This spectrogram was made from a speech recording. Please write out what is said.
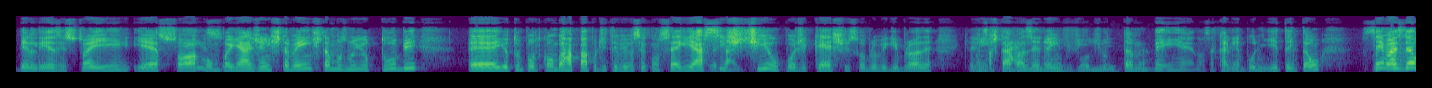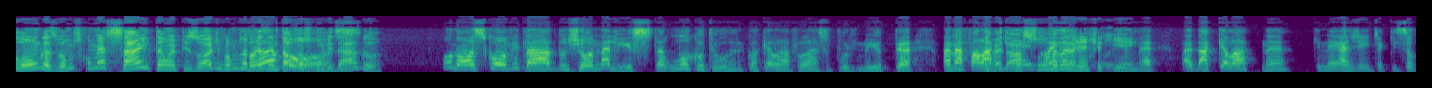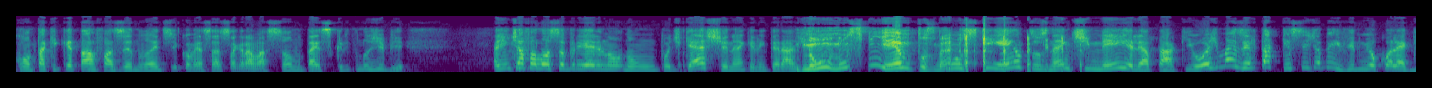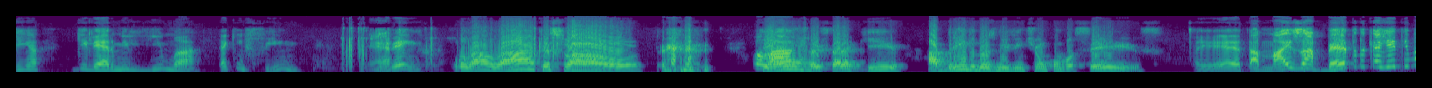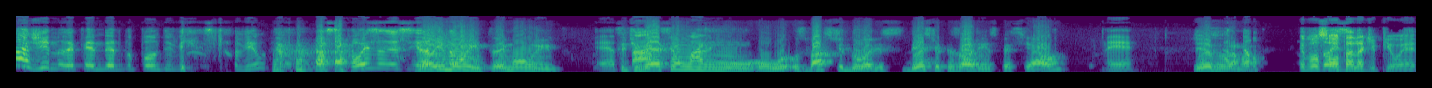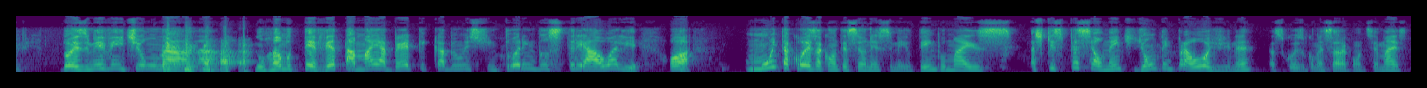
Beleza, isso aí. E é só é acompanhar a gente também. Estamos no YouTube, é, youtube.com.br papo de TV você consegue assistir Verdade. o podcast sobre o Big Brother que a nossa gente está fazendo em vídeo bonita. também. É, nossa carinha bonita. Então, sem mais delongas, vamos começar então o episódio. Vamos, vamos. apresentar o nosso convidado? O nosso convidado, jornalista, locutor, com aquela voz bonita, mas vai falar. Vai dar uma surra na gente aqui, hein? Né? Vai dar aquela, né? Que nem a gente aqui. Se eu contar o que, que ele tava fazendo antes de começar essa gravação, não tá escrito no gibi. A gente já falou sobre ele no, num podcast, né? Que ele interagiu. Num, nos 500, né? Nos 500, né? Intimei ele a estar aqui hoje, mas ele está aqui. Seja bem-vindo, meu coleguinha Guilherme Lima. Até que enfim. É? Tudo bem? Olá, olá, pessoal. olá. Que honra estar aqui abrindo 2021 com vocês. É, tá mais aberto do que a gente imagina, dependendo do ponto de vista, viu? As coisas esse ano. Não, e muito, e muito. É, Se tá, tivesse um, um, os bastidores deste episódio em especial. É. Jesus então, amado. Eu vou soltar dois, na Deep Web. 2021 na, na, no ramo TV tá mais aberto que cabe um extintor industrial ali. Ó, muita coisa aconteceu nesse meio tempo, mas acho que especialmente de ontem para hoje, né? As coisas começaram a acontecer mais.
